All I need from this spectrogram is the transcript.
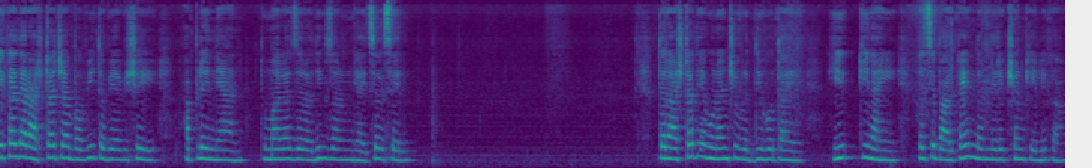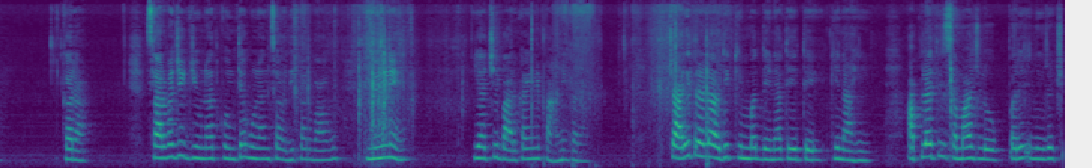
एखाद्या राष्ट्राच्या भवितव्याविषयी आपले ज्ञान तुम्हाला जर अधिक जाणून घ्यायचं असेल तर राष्ट्रात या गुणांची वृद्धी होत आहे. ही की नाही याचे बारकाईनं निरीक्षण केले का? करा. सार्वजनिक जीवनात कोणत्या गुणांचा अधिकार वाव मिळणे याची बारकाईने पाहणी करा. चारित्र्याला अधिक किंमत देण्यात येते की नाही? आपल्यातील समाज लोक परिनिरीक्ष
